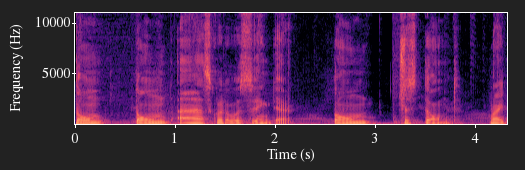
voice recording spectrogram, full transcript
Don't, don't ask what I was doing there. Don't, just don't, right?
